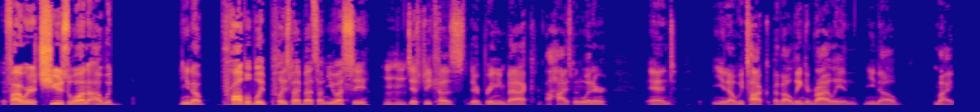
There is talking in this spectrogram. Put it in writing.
If I were to choose one, I would you know probably place my bets on USC Mm-hmm. just because they're bringing back a Heisman winner, and you know we talk about Lincoln Riley and you know my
